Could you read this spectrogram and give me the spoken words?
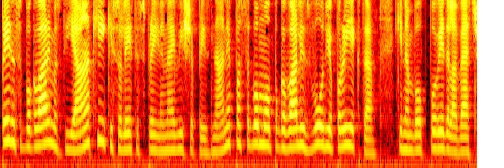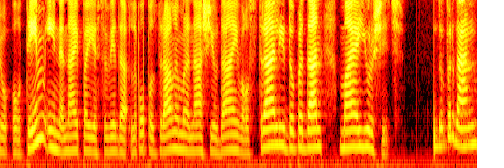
Preden se pogovarjamo z dijaki, ki so letos sprejeli najviše priznanje, pa se bomo pogovarjali z vodjo projekta, ki nam bo povedala več o, o tem in najprej je seveda lepo pozdravljamo na naši vdaji v Avstraliji. Dobr dan, Maja Juršič. Dobr dan,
